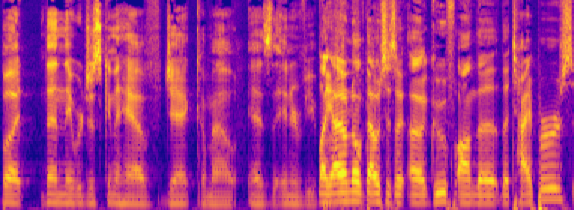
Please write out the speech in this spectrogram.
but then they were just gonna have Jack come out as the interview. Like I don't know if that was just a, a goof on the the typers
